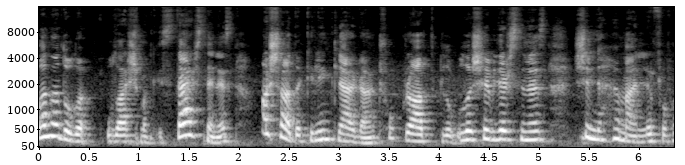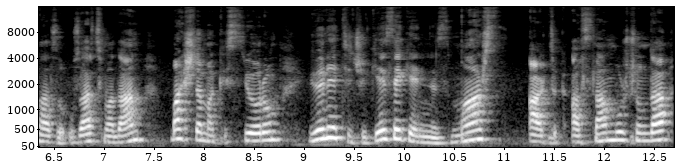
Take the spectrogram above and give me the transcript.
bana da ulaşmak isterseniz aşağıdaki linklerden çok rahatlıkla ulaşabilirsiniz. Şimdi hemen lafı fazla uzatmadan başlamak istiyorum. Yönetici gezegeniniz Mars artık Aslan Burcu'nda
